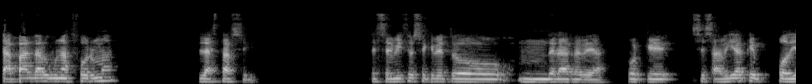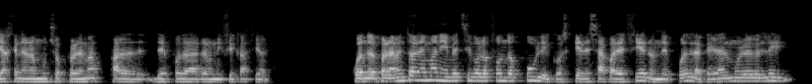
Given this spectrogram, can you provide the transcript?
tapar de alguna forma la Stasi, el servicio secreto mm, de la RDA porque se sabía que podía generar muchos problemas después de la reunificación. Cuando el Parlamento alemán investigó los fondos públicos que desaparecieron después de la caída del muro de Berlín,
